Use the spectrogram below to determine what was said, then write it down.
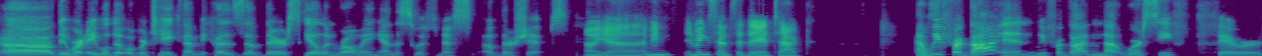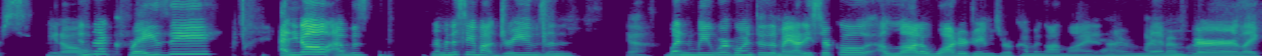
uh they weren't able to overtake them because of their skill in rowing and the swiftness of their ships. Oh yeah. I mean, it makes sense that they attack. And we've forgotten. We've forgotten that we're seafarers, you know. Isn't that crazy? And you know, I was reminiscing about dreams and yeah. When we were going through the Mayari circle, a lot of water dreams were coming online. Yeah, and I remember, I remember like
